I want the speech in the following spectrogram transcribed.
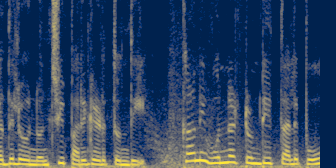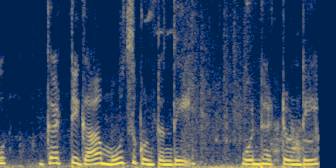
గదిలో నుంచి పరిగెడుతుంది. కాని ఉన్నట్టుండి తలుపు గట్టిగా మూసుకుంటుంది. ఉన్నట్టుండి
